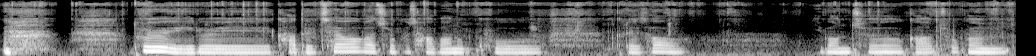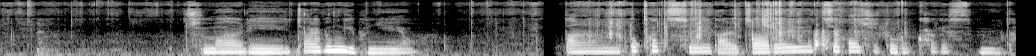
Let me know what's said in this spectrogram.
토요일, 일요일 가득 채워가지고 잡아놓고 그래서 이번 주가 조금 주말이 짧은 기분이에요. 일단 똑같이 날짜를 찍어주도록 하겠습니다.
